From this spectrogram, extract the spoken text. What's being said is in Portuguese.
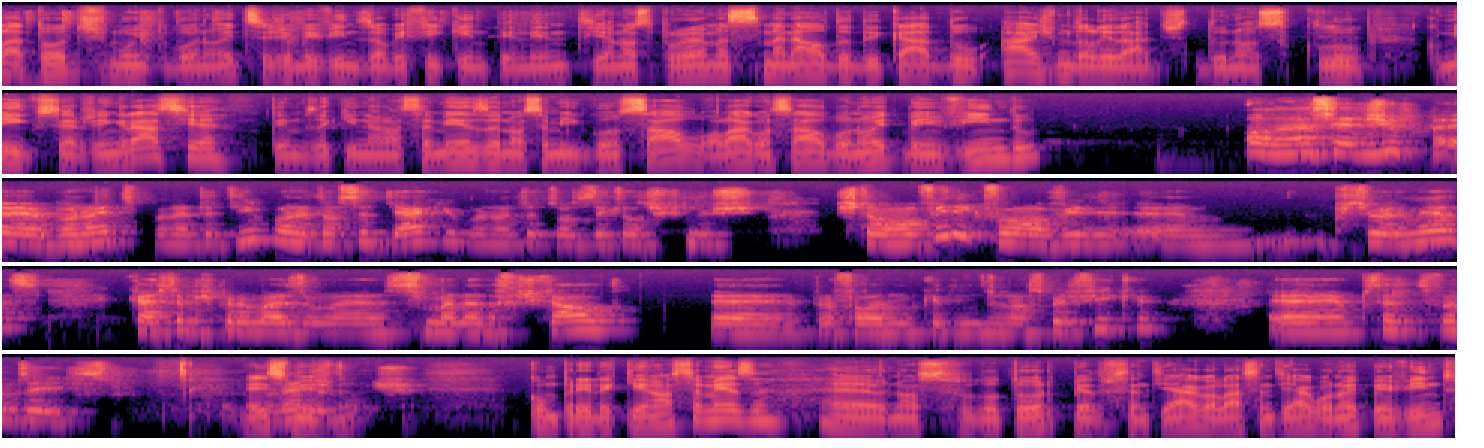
Olá a todos, muito boa noite, sejam bem-vindos ao Benfica Independente e ao nosso programa semanal dedicado às modalidades do nosso clube. Comigo, Sérgio Engrácia, temos aqui na nossa mesa o nosso amigo Gonçalo. Olá, Gonçalo, boa noite, bem-vindo. Olá, Sérgio, uh, boa noite, boa noite a ti, boa noite ao Santiago e boa noite a todos aqueles que nos estão a ouvir e que vão ouvir um, ehm, posteriormente. Cá estamos para mais uma semana de rescaldo, uh, para falar um bocadinho do nosso Benfica. Uh, portanto, vamos a isso. É isso mesmo. Cumprir aqui a nossa mesa, uh, o nosso doutor Pedro Santiago. Olá, Santiago, boa noite, bem-vindo.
